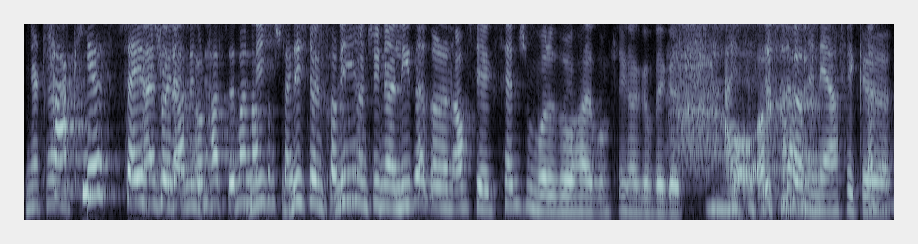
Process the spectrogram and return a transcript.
Ja. Zack, hier, say it straight up Also, und hast immer noch nicht, so ein schlechtes nicht, nur, von nicht mir. nur Gina Lisa, sondern auch die Extension wurde so halb um den Finger gewickelt. Also, es ist doch eine nervige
